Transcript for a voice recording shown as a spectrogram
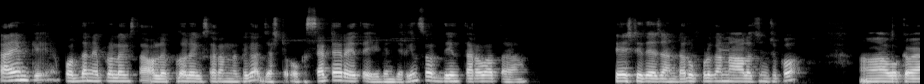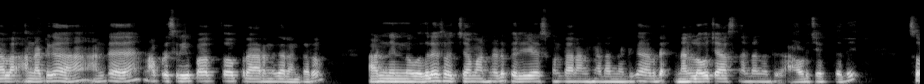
టైంకి పొద్దున్న ఎప్పుడో లెగిస్తే వాళ్ళు ఎప్పుడో లెగిస్తారు అన్నట్టుగా జస్ట్ ఒక సెటర్ అయితే వేయడం జరిగింది. సో దీని తర్వాత టేస్టీ తేజ అంటారు. ఇప్పుడు కన్నా ఆలోచించుకో ఒకవేళ అన్నట్టుగా అంటే అప్పుడు శ్రీపాద్తో ప్రేరణ గారు అంటారు. ఆడు నిన్ను వదిలేసి వచ్చామంటున్నాడు పెళ్ళి చేసుకుంటాను అంటున్నాడు అన్నట్టుగా ఆవిడ నన్ను లవ్ చేస్తున్నాడు అన్నట్టుగా ఆవిడ చెప్తుంది. సో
